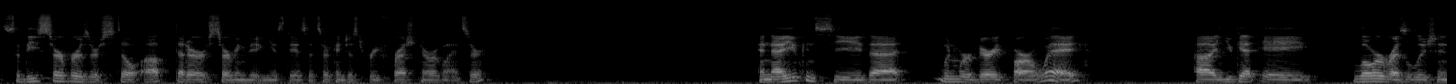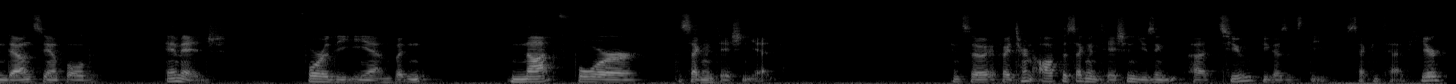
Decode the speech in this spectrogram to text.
so these servers are still up that are serving the Igneous dataset, so I can just refresh Neuroglancer. And now you can see that when we're very far away, uh, you get a lower resolution downsampled image for the EM, but not for the segmentation yet. And so if I turn off the segmentation using uh, 2, because it's the second tab here,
